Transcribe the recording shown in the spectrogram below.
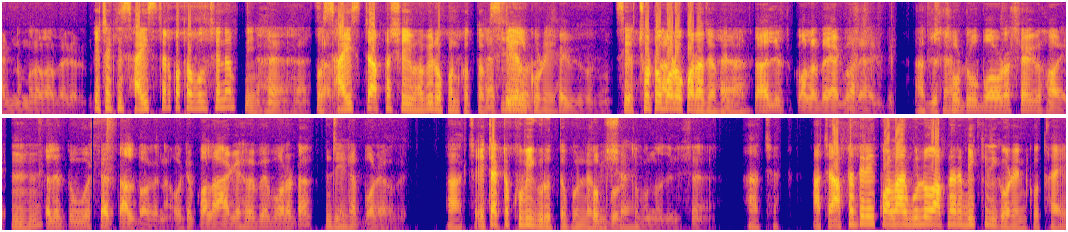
এক নম্বর আলাদা গাড়বেন। এটা কি সাইজটার কথা বলছেন আপনি? হ্যাঁ হ্যাঁ তো। সাইজটা আপনার সেইভাবে রোপণ করতে হবে হ্যাঁ, সিরিয়াল করে। সেইভাবে ছোট বড় করা যাবে না। হ্যাঁ, তাহলে কলাটা একবারে আসবে। যদি আচ্ছা। ছোট বড়টা সে হয় তাহলে তো ওর সাথে তাল পাবে না। ওটা কলা আগে হবে বড়টা এটা পরে হবে। আচ্ছা এটা একটা খুবই গুরুত্বপূর্ণ খুব গুরুত্বপূর্ণ জিনিস হ্যাঁ। আচ্ছা। আচ্ছা আপনাদের এই কলাগুলো আপনারা বিক্রি করেন কোথায়?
